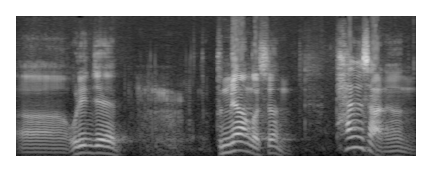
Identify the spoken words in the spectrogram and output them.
어, 우리 이제 분명한 것은 판사는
